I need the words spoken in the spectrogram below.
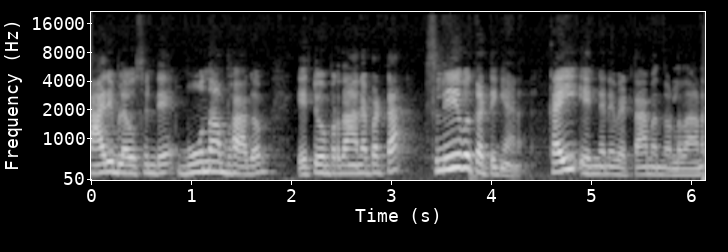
സാരി ബ്ലൗസിന്റെ മൂന്നാം ഭാഗം ഏറ്റവും പ്രധാനപ്പെട്ട സ്ലീവ് കട്ടിംഗ് ആണ്. കൈ എങ്ങനെ വെട്ടാമെന്നുള്ളതാണ്.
